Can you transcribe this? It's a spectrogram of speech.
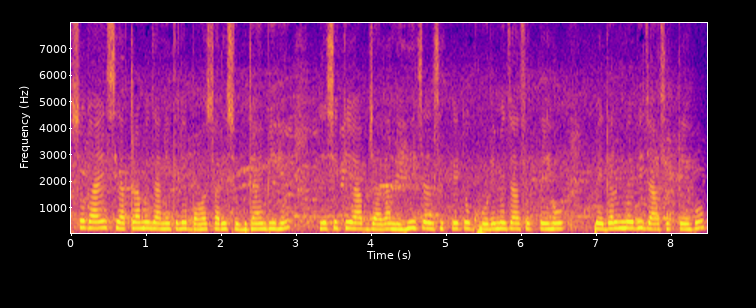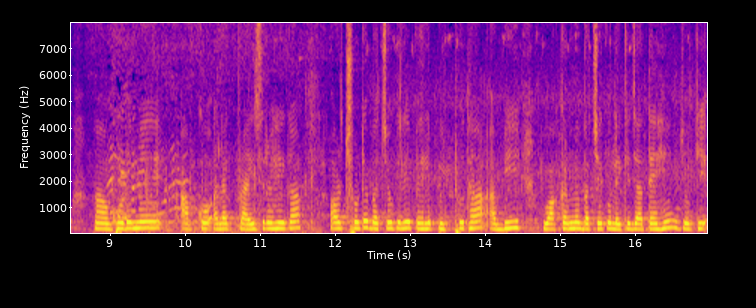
सो so गाइस यात्रा में जाने के लिए बहुत सारी सुविधाएँ भी हैं। जैसे कि आप ज़्यादा नहीं चल सकते तो घोड़े में जा सकते हो पैदल में भी जा सकते हो। घोड़े में आपको अलग प्राइस रहेगा। और छोटे बच्चों के लिए पहले पिट्ठू था। अभी वॉकर में बच्चे को लेके जाते हैं, जो कि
